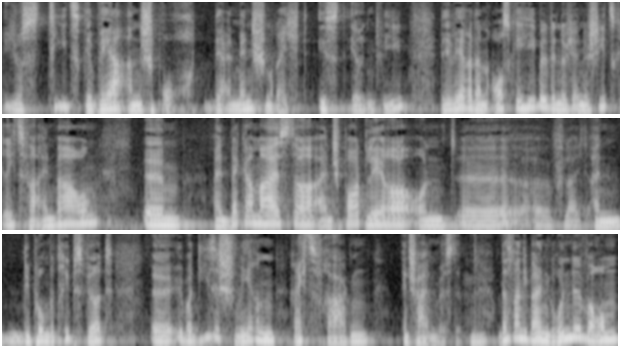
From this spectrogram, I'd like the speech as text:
Justizgewähranspruch, der ein Menschenrecht ist irgendwie, der wäre dann ausgehebelt, wenn durch eine Schiedsgerichtsvereinbarung ähm, ein Bäckermeister, ein Sportlehrer und äh, äh, vielleicht ein Diplom-Betriebswirt äh, über diese schweren Rechtsfragen entscheiden müsste. Und das waren die beiden Gründe, warum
